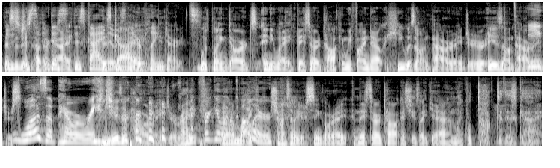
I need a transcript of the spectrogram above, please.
This is this just other this, guy. This guy this that guy was there playing darts. was playing darts. Anyway, they started talking. We find out he was on Power Rangers or is on Power He Rangers. was a Power Ranger. He is a Power Ranger, right? I forget and what I'm color. like, Chauntal, you're single, right? And they start talking. And she's like, yeah. I'm like, well, talk to this guy.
